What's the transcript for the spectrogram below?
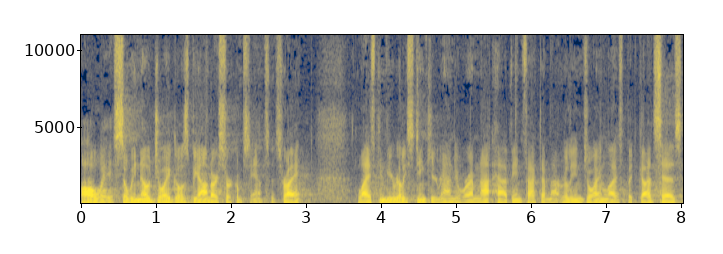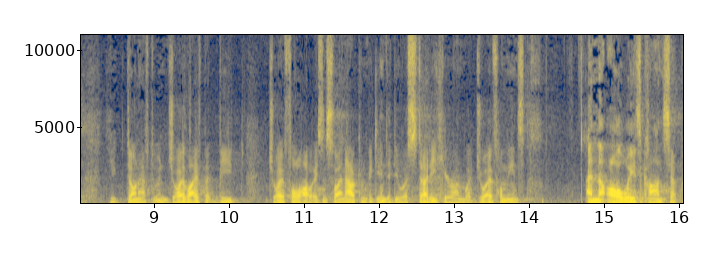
always. So we know joy goes beyond our circumstances, right? Life can be really stinky around you where I'm not happy. In fact, I'm not really enjoying life. But God says you don't have to enjoy life, but be joyful always. And so I now can begin to do a study here on what joyful means. And the always concept.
